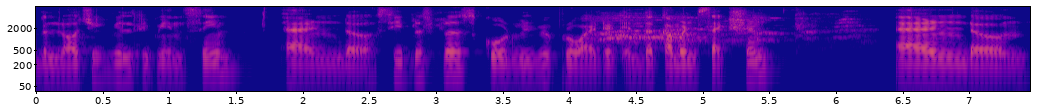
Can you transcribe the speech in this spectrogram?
the logic will remain same and uh, c++ code will be provided in the comment section. And um,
